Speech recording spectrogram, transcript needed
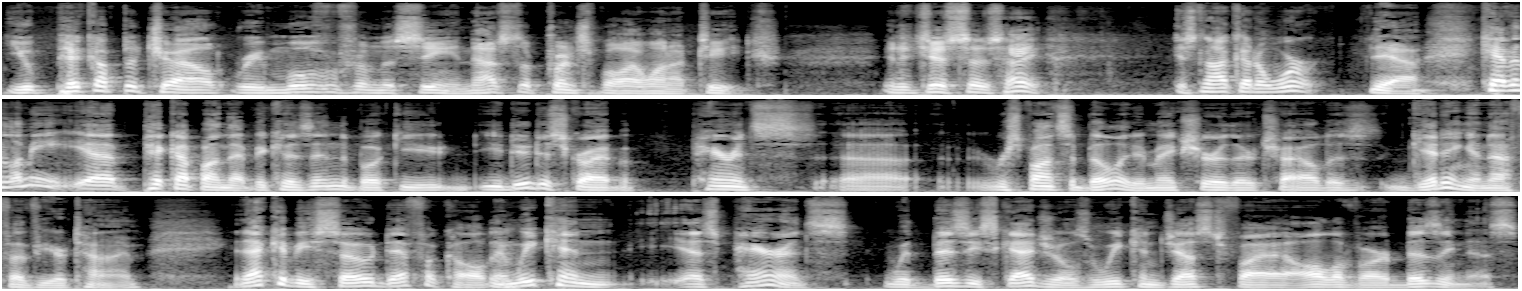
You pick up the child, remove him from the scene. That's the principle I want to teach. And it just says, hey, it's not going to work. Yeah, Kevin, let me uh, pick up on that because in the book you you do describe a parent's uh, responsibility to make sure their child is getting enough of your time. That could be so difficult, and we can, as parents with busy schedules, we can justify all of our busyness.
